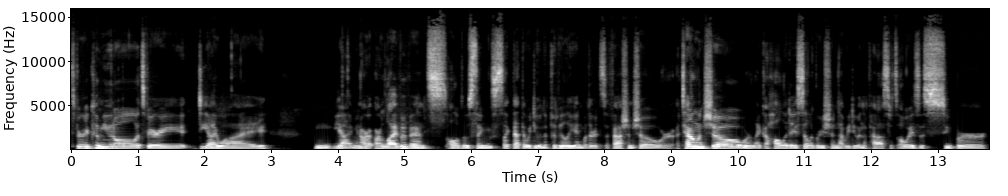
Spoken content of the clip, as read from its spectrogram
it's very communal, it's very DIY. Mm, Yeah, I mean our, our live events, all of those things like that that we do in the pavilion, whether it's a fashion show or a talent show or like a holiday celebration that we do in the past, it's always a super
